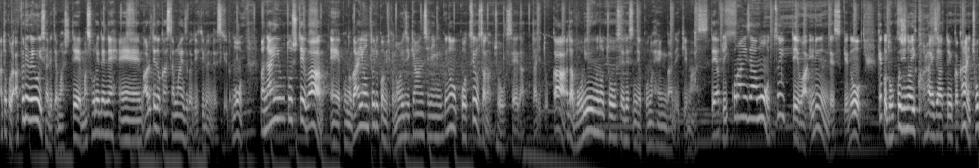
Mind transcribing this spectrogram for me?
あとこれアプリが用意されてまして、まあ、それでね、えー、ある程度カスタマイズができるんですけども、まあ、内容としては、えー、この外音取り込みとかノイズキャンセリングのこう強さの調整だったりとかあとはボリュームの調整ですねこの辺ができます。であとイコライザーもついてはいるんですけど結構独自のイコライザーというかかなり直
